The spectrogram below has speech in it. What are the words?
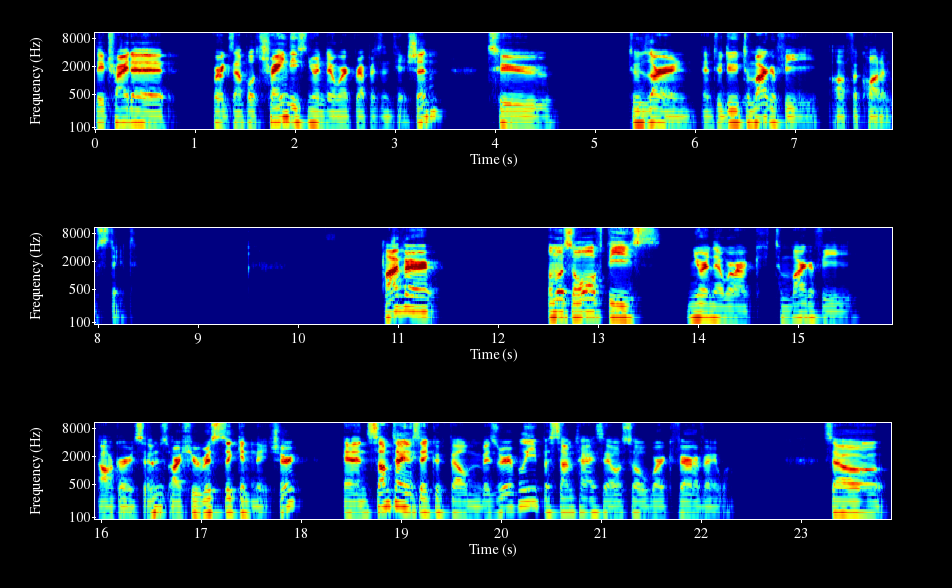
they try to, for example, train these neural network representation to, to learn and to do tomography of a quantum state. However, almost all of these neural network tomography algorithms are heuristic in nature, and sometimes they could fail miserably, but sometimes they also work very, very well. So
